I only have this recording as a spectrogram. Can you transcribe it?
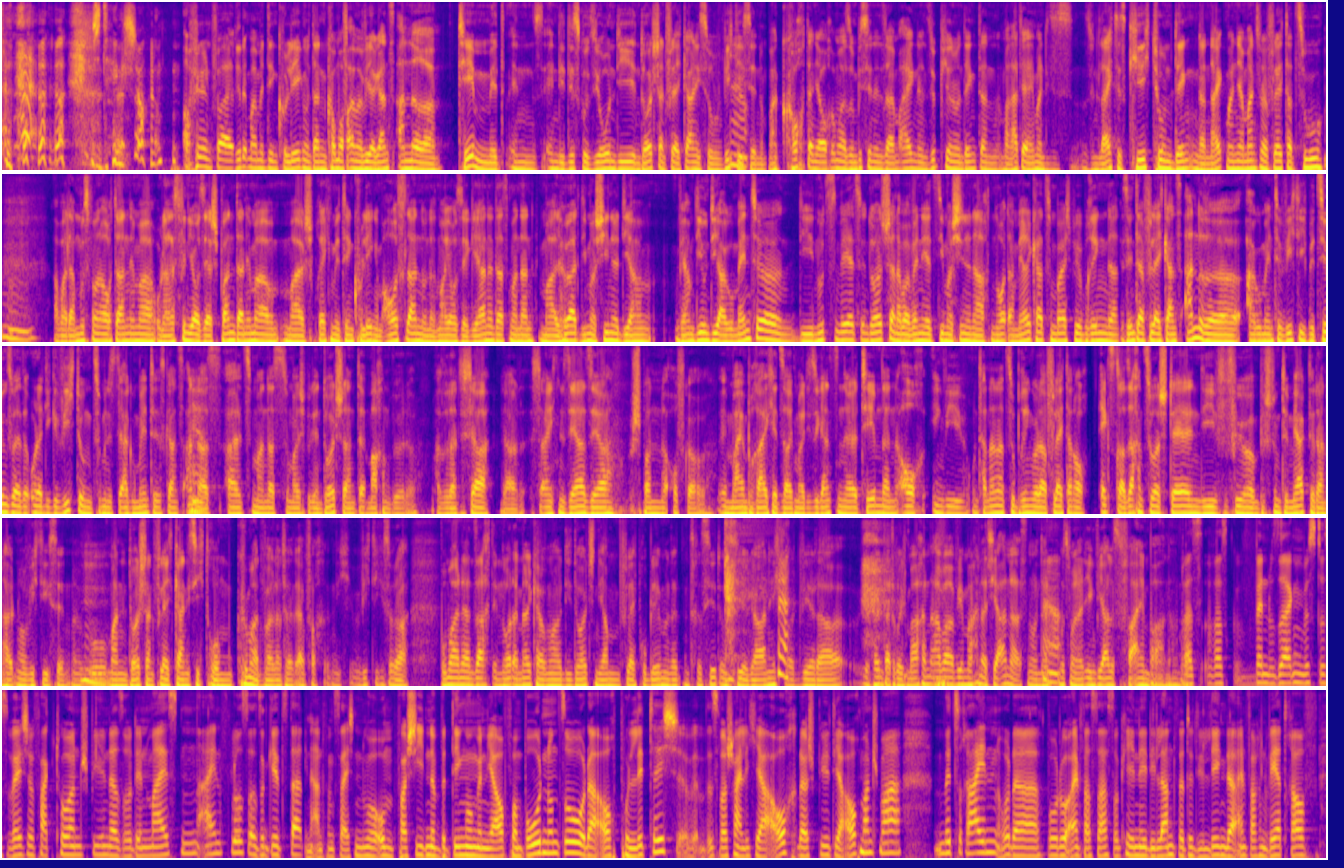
Ich denke schon. Auf jeden Fall redet man mit den Kollegen und dann kommen auf einmal wieder ganz andere Themen mit ins, in die Diskussion, die in Deutschland vielleicht gar nicht so wichtig ja. sind. Und man kocht dann ja auch immer so ein bisschen in seinem eigenen Süppchen und denkt dann, man hat ja immer dieses so ein leichtes Kirchturmdenken, dann neigt man ja manchmal vielleicht dazu. Mhm. Aber da muss man auch dann immer, oder das finde ich auch sehr spannend, dann immer mal sprechen mit den Kollegen im Ausland und das mache ich auch sehr gerne, dass man dann mal hört, die Maschine, die haben wir haben die und die Argumente, die nutzen wir jetzt in Deutschland, aber wenn wir jetzt die Maschine nach Nordamerika zum Beispiel bringen, dann sind da vielleicht ganz andere Argumente wichtig, beziehungsweise oder die Gewichtung zumindest der Argumente ist ganz anders, ja. als man das zum Beispiel in Deutschland machen würde. Also das ist ja, ja, das ist eigentlich eine sehr, sehr spannende Aufgabe. In meinem Bereich jetzt, sag ich mal, diese ganzen äh, Themen dann auch irgendwie untereinander zu bringen oder vielleicht dann auch extra Sachen zu erstellen, die für bestimmte Märkte dann halt nur wichtig sind, ne? mhm. wo man in Deutschland vielleicht gar nicht sich drum kümmert, weil das halt einfach nicht wichtig ist oder wo man dann sagt, in Nordamerika, die Deutschen, die haben vielleicht Probleme, das interessiert uns hier gar nicht, weil wir da, ihr könnt das ruhig machen, aber wir machen das hier anders. Ne? Und dann ja. muss man halt irgendwie alles vereinbaren. Ne? Was, was, wenn du sagen müsstest, welche Faktoren spielen da so den meisten Einfluss? Also geht es da in Anführungszeichen nur um verschiedene Bedingungen ja auch vom Boden und so oder auch politisch? Ist wahrscheinlich ja auch, da spielt ja auch manchmal mit rein oder wo du einfach sagst, okay, nee, die Landwirte, die legen da einfach einen Wert drauf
